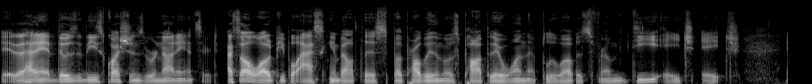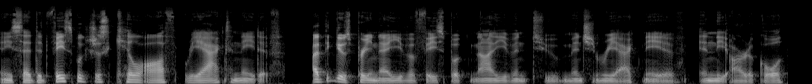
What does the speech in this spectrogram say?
that, those these questions were not answered. I saw a lot of people asking about this, but probably the most popular one that blew up is from DHH and he said, Did Facebook just kill off React Native? I think it was pretty naive of Facebook not even to mention React Native in the article.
